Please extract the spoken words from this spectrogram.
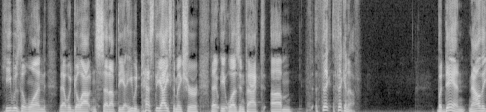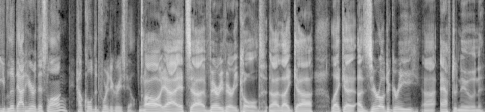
He was the one that would go out and set up the. He would test the ice to make sure that it was in fact um, thick thick enough. But Dan, now that you've lived out here this long, how cold did 40 degrees feel? Oh yeah, it's uh, very very cold. Uh, like uh, like a, a, zero degree uh, afternoon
